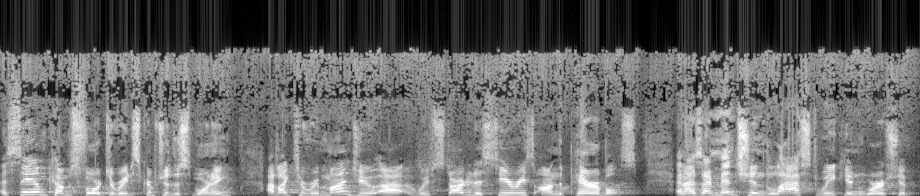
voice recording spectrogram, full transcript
As Sam comes forward to read scripture this morning, I'd like to remind you uh, we've started a series on the parables. And as I mentioned last week in worship,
